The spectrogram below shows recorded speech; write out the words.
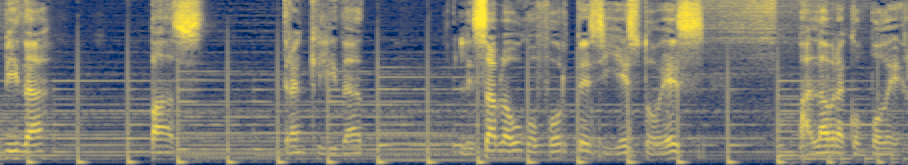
vida, paz, tranquilidad. Les habla Hugo Fortes y esto es Palabra con Poder.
